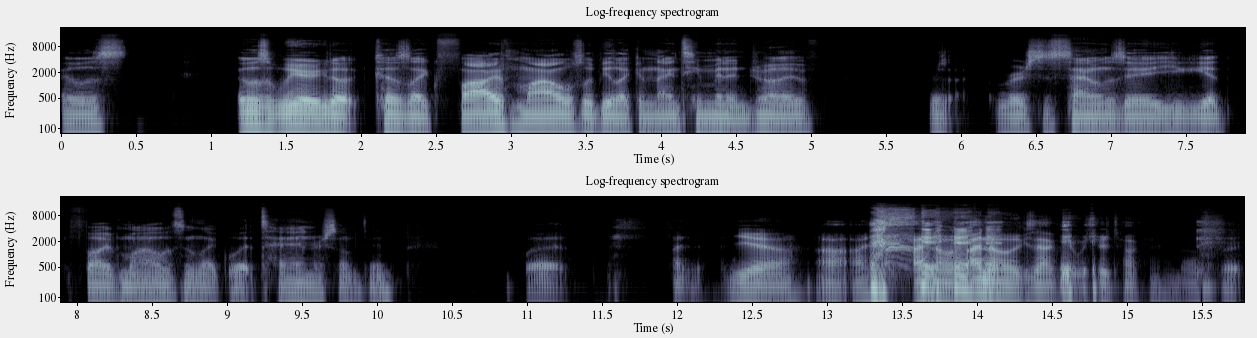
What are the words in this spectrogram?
it was it was weird because like five miles would be like a 19 minute drive versus san jose you get five miles in like what 10 or something but yeah, I, I, I know, I know exactly what you're talking about. But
